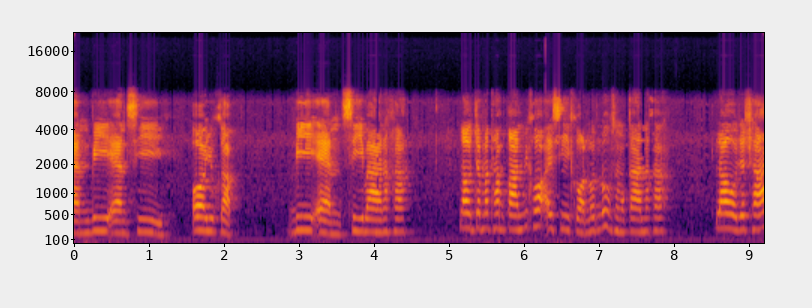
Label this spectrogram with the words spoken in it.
and b and c or อยู่กับ b and c bar นะคะ เราจะมาทำการวิเคราะห์ IC ก่อนลดรูปสมการนะคะ เราจะใช้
